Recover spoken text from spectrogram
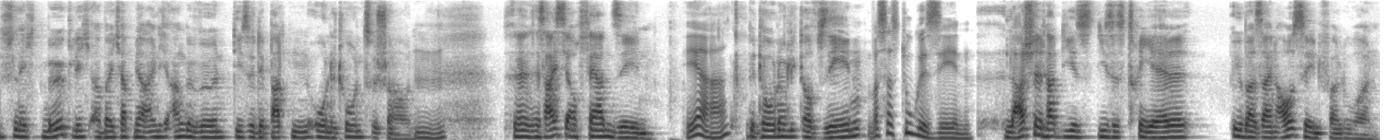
schlecht möglich, aber ich habe mir eigentlich angewöhnt, diese Debatten ohne Ton zu schauen. Mhm. Äh, das heißt ja auch Fernsehen. Ja. Betonung liegt auf Sehen. Was hast du gesehen? Laschet hat dieses, dieses Triell über sein Aussehen verloren.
